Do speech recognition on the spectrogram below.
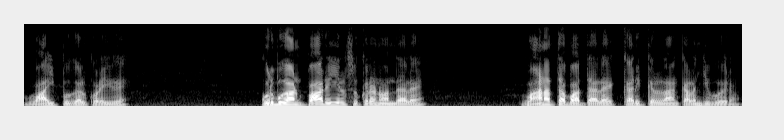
வாய்ப்புகள் குறைவு. குருபகான் பார்வையில் சுக்கரன் வந்தாலே வானத்தை பார்த்தாலே கருக்கெல்லாம் கலைஞ்சி போயிடும்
